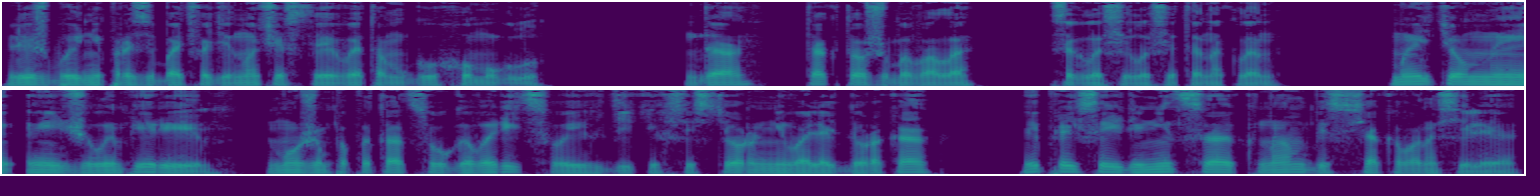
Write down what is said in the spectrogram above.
лишь бы не прозябать в одиночестве в этом глухом углу. Да, так тоже бывало, согласилась Этана Клен. Мы, темные Эйджел Империи, можем попытаться уговорить своих диких сестер не валять дурака и присоединиться к нам без всякого насилия.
